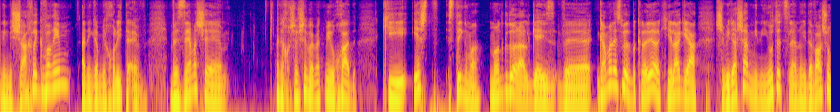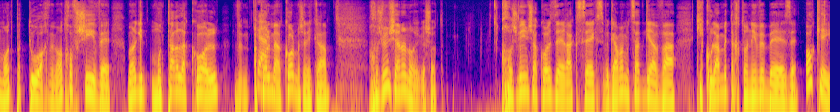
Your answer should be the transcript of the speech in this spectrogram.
נמשך לגברים, אני גם יכול להתאהב. וזה מה ש... אני חושב שבאמת מיוחד, כי יש סטיגמה מאוד גדולה על גייז, וגם על לסביות בכללי, על הקהילה הגאה, שבגלל שהמיניות אצלנו היא דבר שהוא מאוד פתוח ומאוד חופשי, ובוא נגיד מותר לכל, והכל כן. מהכל מה שנקרא, חושבים שאין לנו רגשות. חושבים שהכל זה רק סקס, וגם המצעד גאווה, כי כולם בתחתונים ובזה. אוקיי,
